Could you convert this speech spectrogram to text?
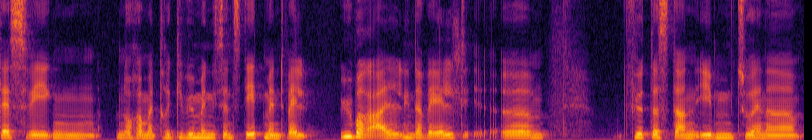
deswegen noch einmal, Tricky Women ist ein Statement, weil überall in der Welt äh, führt das dann eben zu einer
